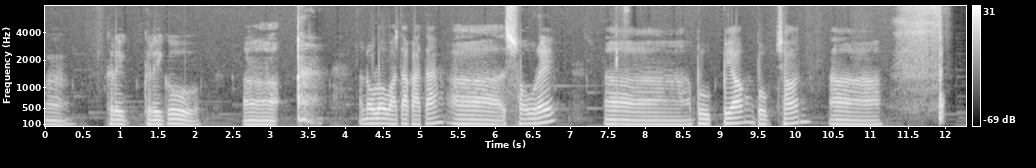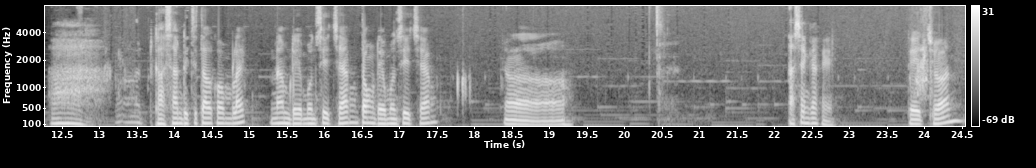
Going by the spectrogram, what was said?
어, 그리, 그리고 어, 놀러 왔다 갔다 어, 서울에 어, 북평, 북천 어, 아, 가산 디지털 컴플렉 남대문 시장, 동 대전,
